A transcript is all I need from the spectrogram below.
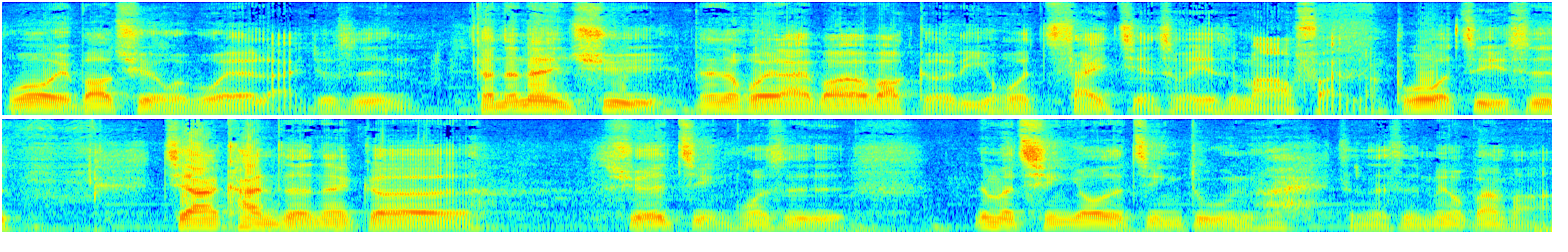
不过我也不知道去了回不回得来，就是可能那你去，但是回来不知道要不要隔离或筛检什么也是麻烦了。不过我自己是家看着那个雪景或是那么清幽的京都，唉，真的是没有办法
